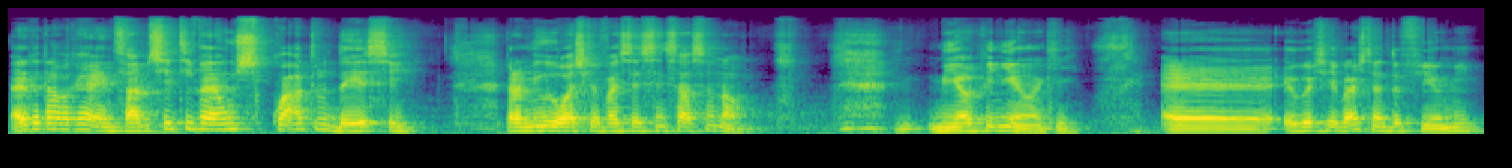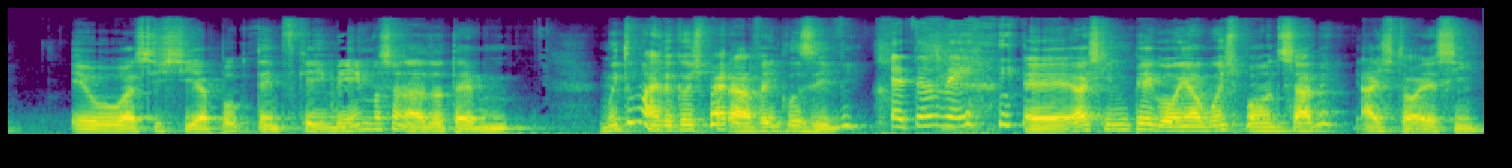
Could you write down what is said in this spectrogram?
Era o que eu tava querendo, sabe? Se tiver uns quatro desse, pra mim o Oscar vai ser sensacional. Minha opinião aqui. É... Eu gostei bastante do filme. Eu assisti há pouco tempo, fiquei bem emocionado até. Muito mais do que eu esperava, inclusive. Eu também. É, eu acho que me pegou em alguns pontos, sabe? A história, assim.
